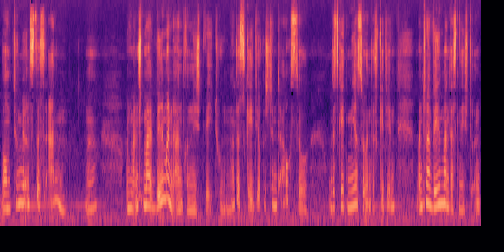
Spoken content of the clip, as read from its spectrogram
Warum tun wir uns das an? Ne? Und manchmal will man anderen nicht wehtun. Ne? Das geht dir bestimmt auch so. Und das geht mir so. Und das geht jedem. Manchmal will man das nicht. Und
